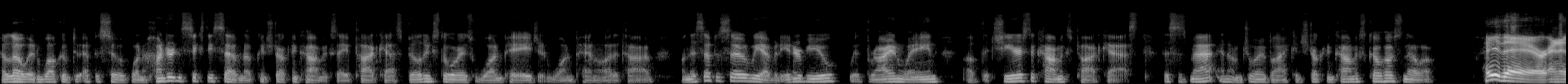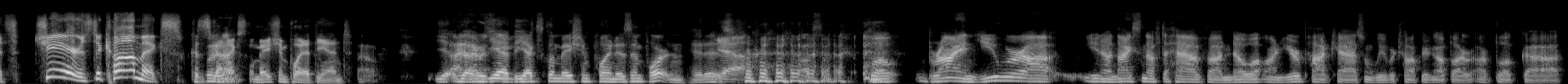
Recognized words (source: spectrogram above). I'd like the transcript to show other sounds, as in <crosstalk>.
Hello, and welcome to episode 167 of Constructing Comics, a podcast building stories one page and one panel at a time. On this episode, we have an interview with Brian Wayne of the Cheers to Comics podcast. This is Matt, and I'm joined by Constructing Comics co host Noah. Hey there, and it's Cheers to Comics because it's What got an I- exclamation point at the end. Oh, Yeah, the, I was- yeah. The exclamation point is important. It is. awesome. well, Brian, you were, uh, you know, nice enough to have uh, Noah on your podcast when we were talking up our, our book, uh,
